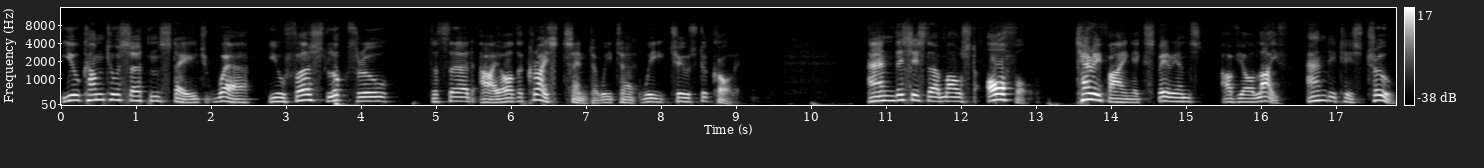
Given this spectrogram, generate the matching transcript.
you come to a certain stage where you first look through the third eye or the Christ center we, ter- we choose to call it. And this is the most awful, terrifying experience of your life. And it is true.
